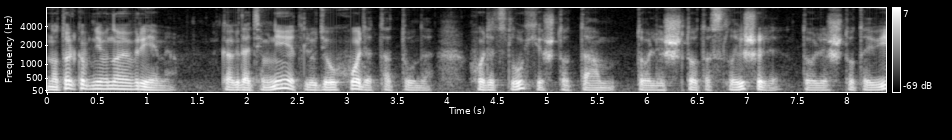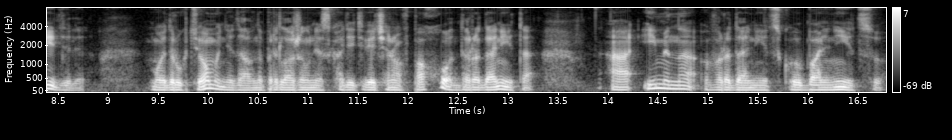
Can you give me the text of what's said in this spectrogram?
но только в дневное время. Когда темнеет, люди уходят оттуда. Ходят слухи, что там то ли что-то слышали, то ли что-то видели. Мой друг Тёма недавно предложил мне сходить вечером в поход до Родонита, а именно в Родонитскую больницу.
